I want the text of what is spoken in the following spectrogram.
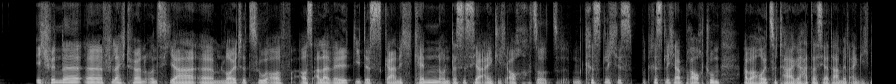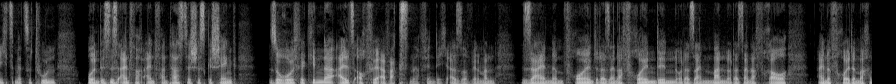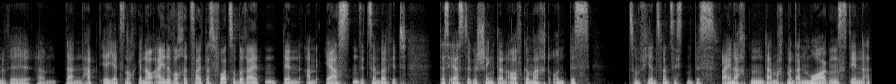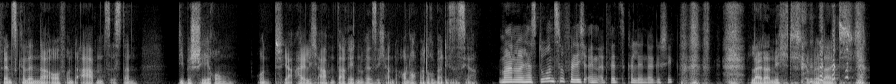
ich finde, äh, vielleicht hören uns ja ähm, Leute zu auf, aus aller Welt, die das gar nicht kennen. Und das ist ja eigentlich auch so, so ein christliches, christlicher Brauchtum. Aber heutzutage hat das ja damit eigentlich nichts mehr zu tun. Und es ist einfach ein fantastisches Geschenk, sowohl für Kinder als auch für Erwachsene, finde ich. Also wenn man seinem Freund oder seiner Freundin oder seinem Mann oder seiner Frau eine Freude machen will, ähm, dann habt ihr jetzt noch genau eine Woche Zeit, das vorzubereiten, denn am 1. Dezember wird das erste Geschenk dann aufgemacht und bis zum 24. bis Weihnachten, da macht man dann morgens den Adventskalender auf und abends ist dann die Bescherung und ja, Heiligabend, da reden wir sicher auch noch mal drüber dieses Jahr. Manuel, hast du uns zufällig einen Adventskalender geschickt? Leider nicht, tut mir leid.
